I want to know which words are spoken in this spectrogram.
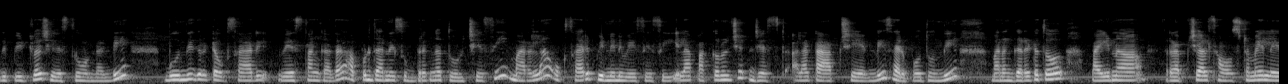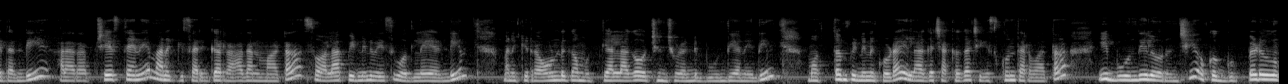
రిపీట్లో చేస్తూ ఉండండి. బూందీ గరిట ఒకసారి వేస్తాం కదా అప్పుడు దాన్ని శుభ్రంగా తుడిచేసి మరలా ఒకసారి పిండిని వేసేసి ఇలా పక్క నుంచి జస్ట్ అలా ట్యాప్ చేయండి సరిపోతుంది. మనం గరిటతో పైన రబ్ చేయాల్సిన అవసరమే లేదండి. అలా రబ్ చేస్తేనే మనకి సరిగ్గా రాదనమాట సో అలా పిండిని వేసి వదిలేయండి. మనకి రౌండ్గా ముత్యాల్లాగా వచ్చింది చూడండి బూందీ అనేది. మొత్తం పిండిని కూడా ఇలాగ చక్కగా చేసుకున్న తర్వాత ఈ బూందీలో నుంచి ఒక గుప్పెడు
